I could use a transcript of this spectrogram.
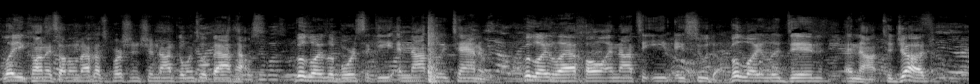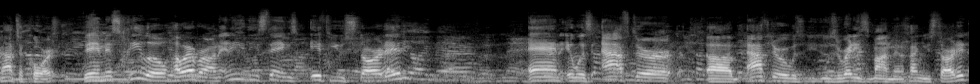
Lo yikanes adam lemachas, a person should not go into a bathhouse. V'loy leborsiki, and not to a tannery. V'loy lechol, and not to eat a suda. V'loy ledin, and not to judge, not to court. Ve'mischilu, however, on any of these things, if you started, and it was after um, after it was, it was already Zman Mincha you started,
